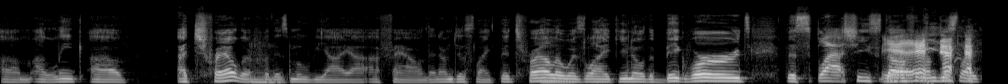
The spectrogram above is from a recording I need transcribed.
a um, a link of a trailer for Mhm. this movie I uh, I found, and I'm just like the trailer Mhm. was like you know the big words, the splashy stuff, and I'm just like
